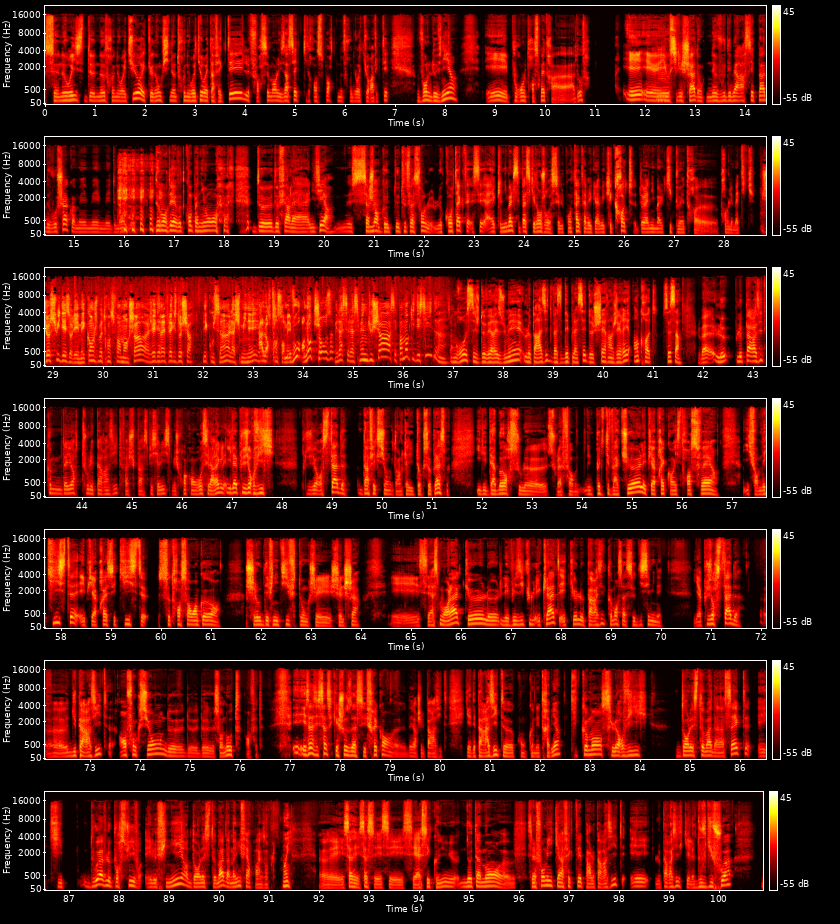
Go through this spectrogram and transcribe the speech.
se nourrissent de notre nourriture et que donc si notre nourriture est infectée, forcément les insectes qui transportent notre nourriture infectée vont le devenir et pourront le transmettre à d'autres. Et, et, et Mm. aussi les chats, donc ne vous débarrassez pas de vos chats, quoi, mais, mais, mais demandez, demandez à votre compagnon de, de faire la litière, sachant Mm. que de toute façon le, le contact c'est, avec l'animal, c'est pas ce qui est dangereux, c'est le contact avec, avec les crottes de l'animal qui peut être euh, problématique. Je suis désolé, mais quand je me transforme en chat, j'ai des réflexes de chat. Les coussins, la cheminée. Alors transformez-vous en autre chose Mais là, c'est la semaine du chat, c'est pas moi qui décide. En gros, si je devais résumer, le parasite va se déplacer de chair ingérée en crotte. C'est Bah, le, parasite, comme d'ailleurs tous les parasites, enfin je suis pas un spécialiste, mais je crois qu'en gros c'est la règle, il a plusieurs vies, plusieurs stades d'infection. Dans le cas du toxoplasme, il est d'abord sous la forme d'une petite vacuole, et puis après quand il se transfère, il forme des kystes, et puis après ces kystes se transforment encore chez l'autre définitif, donc chez le chat. Et c'est à ce moment-là que le, les vésicules éclatent et que le parasite commence à se disséminer. Il y a plusieurs stades euh, du parasite en fonction de, de, de son hôte, en fait. Et, et ça, c'est ça, c'est quelque chose d'assez fréquent euh, d'ailleurs chez le parasite. Il y a des parasites euh, qu'on connaît très bien qui commencent leur vie dans l'estomac d'un insecte et qui doivent le poursuivre et le finir dans l'estomac d'un mammifère, par exemple. Oui. Et ça, et ça c'est, c'est, c'est assez connu, notamment, c'est la fourmi qui est infectée par le parasite et le parasite qui est la douve du foie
